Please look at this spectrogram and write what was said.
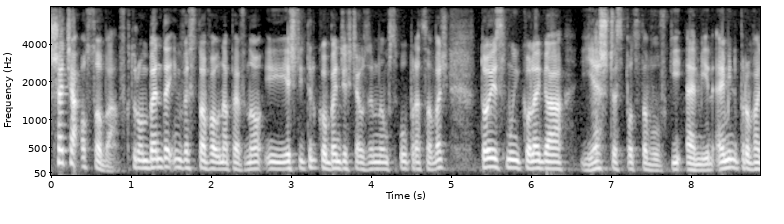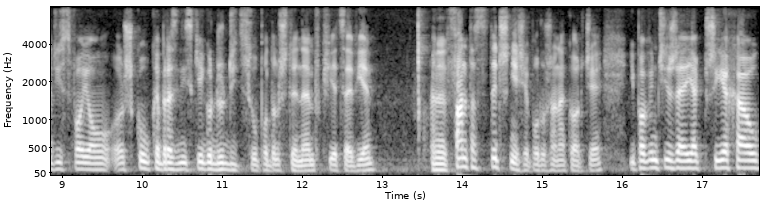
trzecia osoba, w którą będę inwestował na pewno i jeśli tylko będzie chciał ze mną współpracować, to jest mój kolega jeszcze z podstawówki, Emil. Emil prowadzi swoją szkółkę brazylijskiego jiu-jitsu pod Olsztynem w Kwiecewie. E, fantastycznie się porusza na korcie i powiem ci, że jak przyjechał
